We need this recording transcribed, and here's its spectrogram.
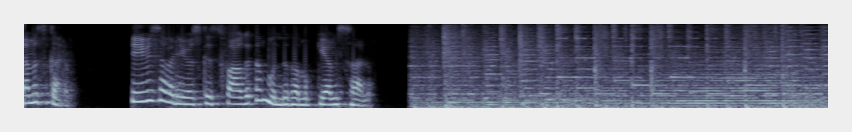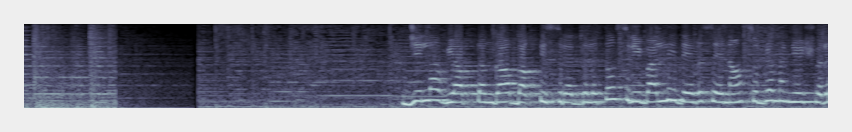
నమస్కారం. టీవీ సెవెన్ న్యూస్కి స్వాగతం ముందుగా ముఖ్యాంశాలు. జిల్లా వ్యాప్తంగా భక్తి శ్రద్ధలతో శ్రీ వల్లి దేవసేన సుబ్రహ్మణ్యేశ్వర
